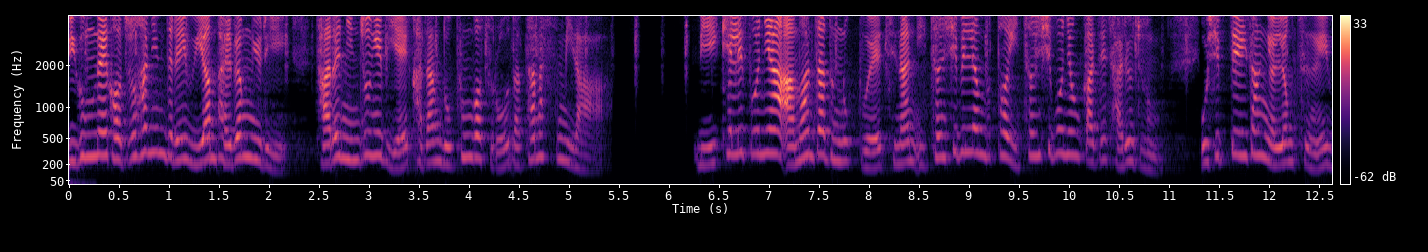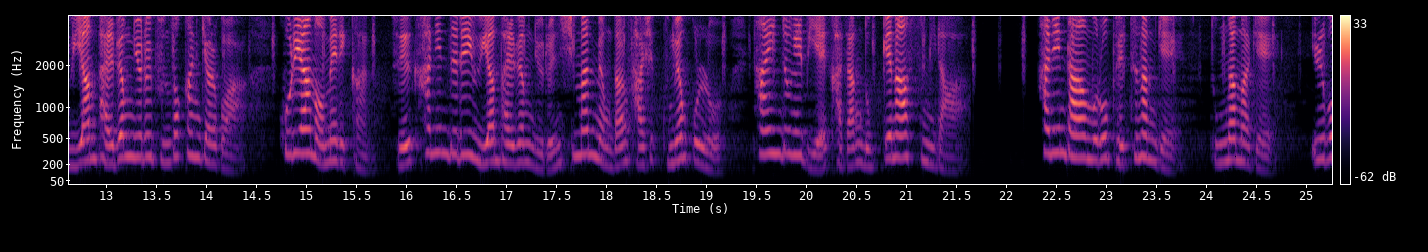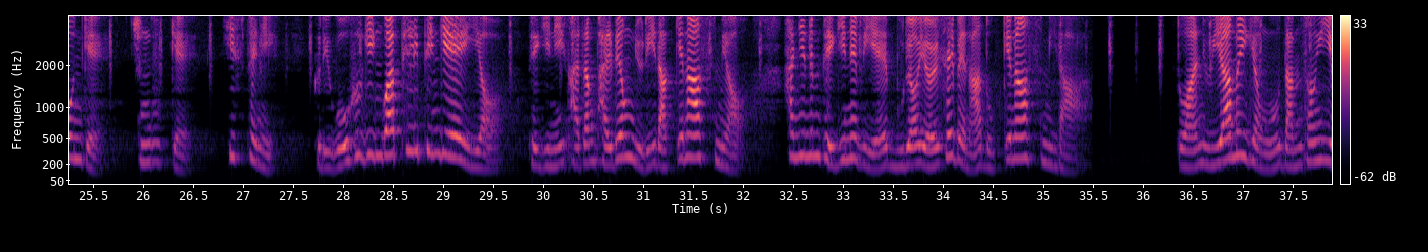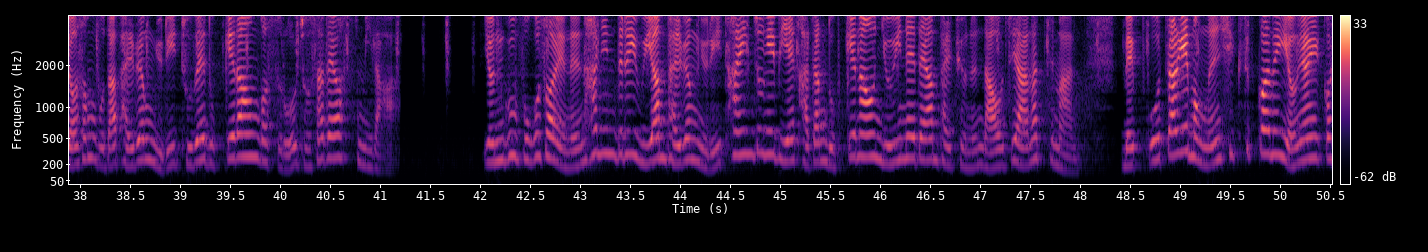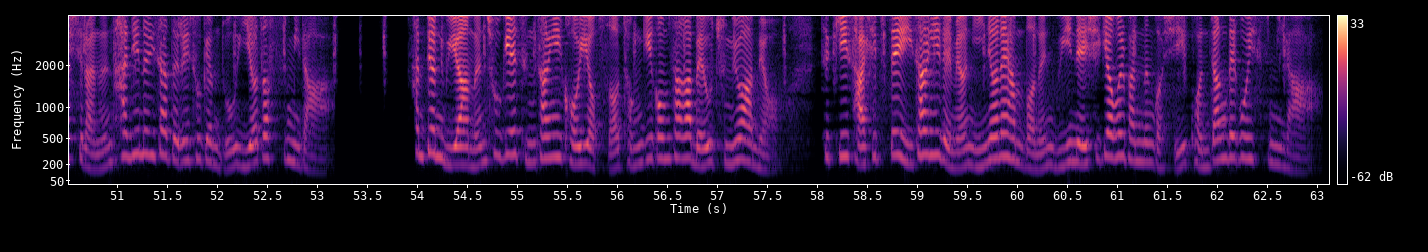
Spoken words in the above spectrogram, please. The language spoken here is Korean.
미국 내 거주 한인들의 위암 발병률이 다른 인종에 비해 가장 높은 것으로 나타났습니다. 미 캘리포니아 암 환자 등록부의 지난 2011년부터 2015년까지 자료 중 50대 이상 연령층의 위암 발병률을 분석한 결과 코리안 어메리칸, 즉 한인들의 위암 발병률은 10만 명당 49명꼴로 타인종에 비해 가장 높게 나왔습니다. 한인 다음으로 베트남계, 동남아계, 일본계, 중국계, 히스패닉, 그리고 흑인과 필리핀계에 이어 백인이 가장 발병률이 낮게 나왔으며 한인은 백인에 비해 무려 13배나 높게 나왔습니다. 또한 위암의 경우 남성이 여성보다 발병률이 2배 높게 나온 것으로 조사되었습니다. 연구 보고서에는 한인들의 위암 발병률이 타인종에 비해 가장 높게 나온 요인에 대한 발표는 나오지 않았지만 맵고 짜게 먹는 식습관의 영향일 것이라는 한인 의사들의 소견도 이어졌습니다. 한편 위암은 초기에 증상이 거의 없어 정기 검사가 매우 중요하며 특히 40세 이상이 되면 2년에 한 번은 위 내시경을 받는 것이 권장되고 있습니다.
